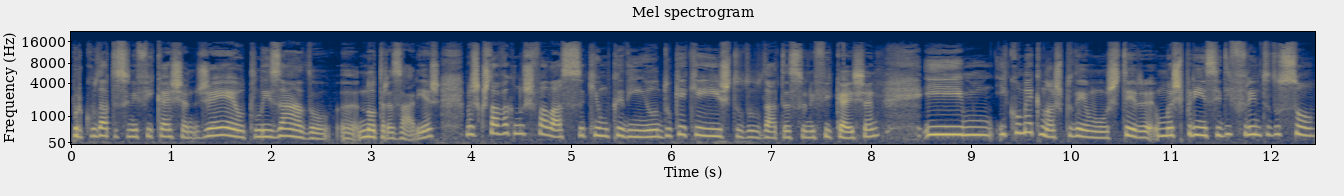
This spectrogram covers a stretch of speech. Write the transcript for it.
porque o data sonification já é utilizado eh, noutras áreas, mas gostava que nos falasse aqui um bocadinho do que é que é isto do data sonification e, e como é que nós podemos ter uma experiência diferente do som.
